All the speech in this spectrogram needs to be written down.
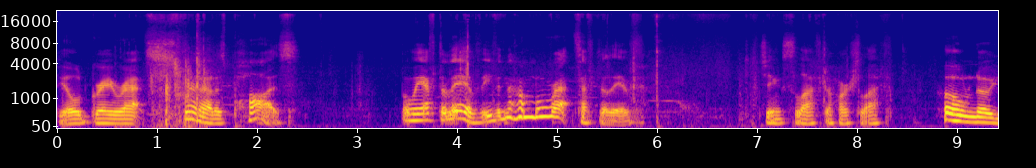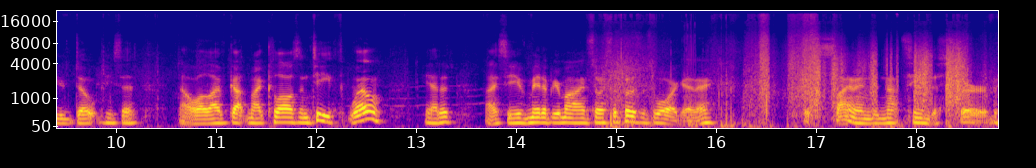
The old grey rat spread out his paws. But we have to live. Even the humble rats have to live. Jinx laughed a harsh laugh. Oh, no, you don't, he said. Now, while I've got my claws and teeth, well, he added, I see you've made up your mind, so I suppose it's war again, eh? Simon did not seem disturbed.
